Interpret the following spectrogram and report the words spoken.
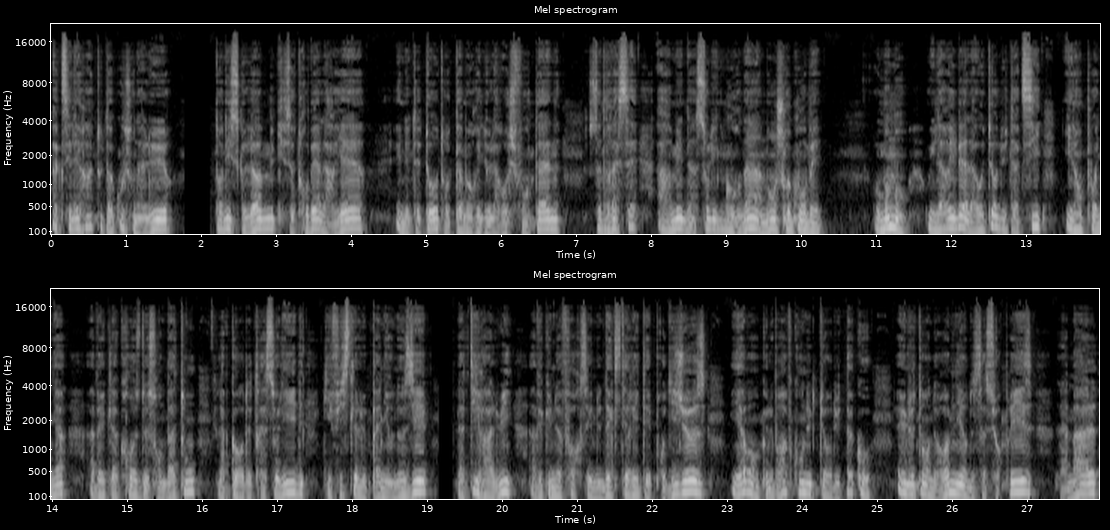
accéléra tout à coup son allure, tandis que l'homme qui se trouvait à l'arrière, et n'était autre qu'Amaury de la Rochefontaine, se dressait armé d'un solide gourdin à manches recourbées. Au moment où il arrivait à la hauteur du taxi, il empoigna, avec la crosse de son bâton, la corde très solide qui ficelait le panier en osier, la tira à lui avec une force et une dextérité prodigieuses, et avant que le brave conducteur du taco ait eu le temps de revenir de sa surprise, la malle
